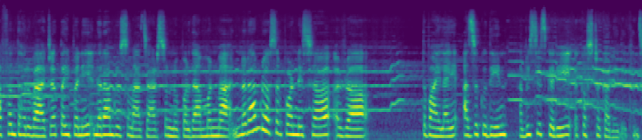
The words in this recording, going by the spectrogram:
आफन्तहरूबाट तैपनि नराम्रो समाचार सुन्नु पर्दा मनमा नराम्रो असर पर्नेछ र तपाईँलाई आजको दिन विशेष गरी कष्ट गर्ने देखिन्छ।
